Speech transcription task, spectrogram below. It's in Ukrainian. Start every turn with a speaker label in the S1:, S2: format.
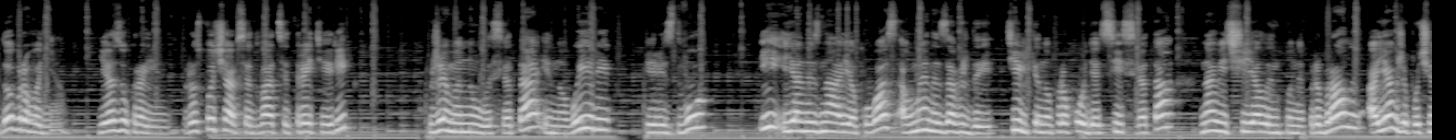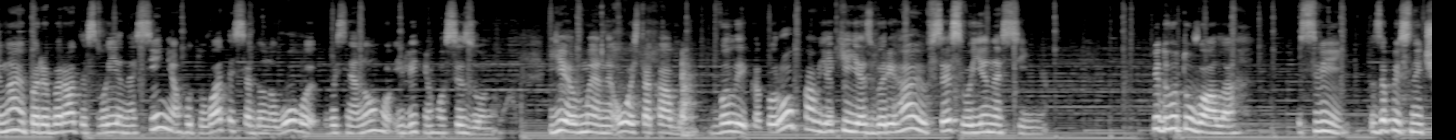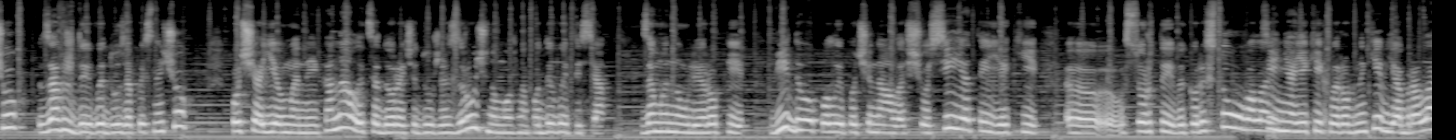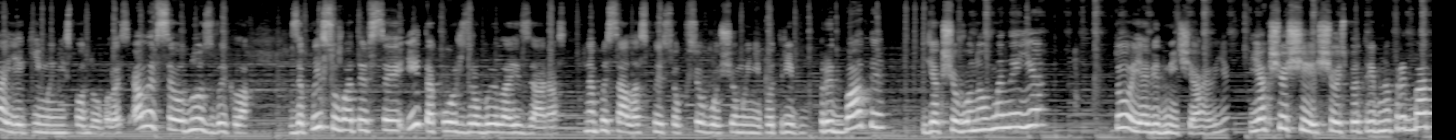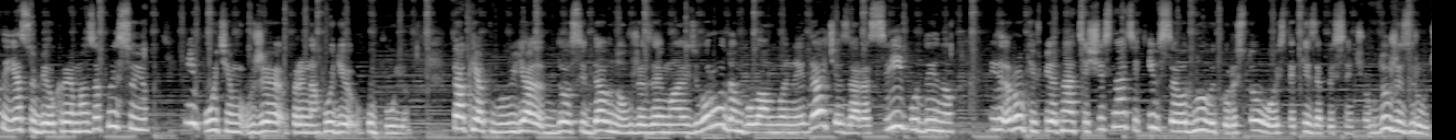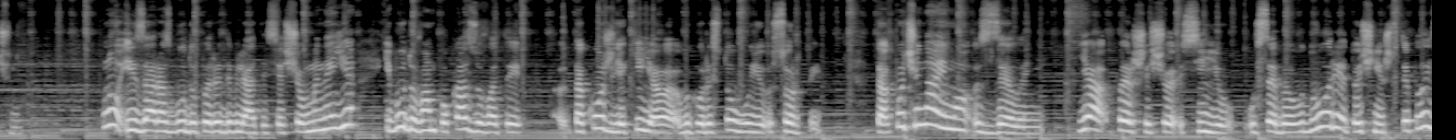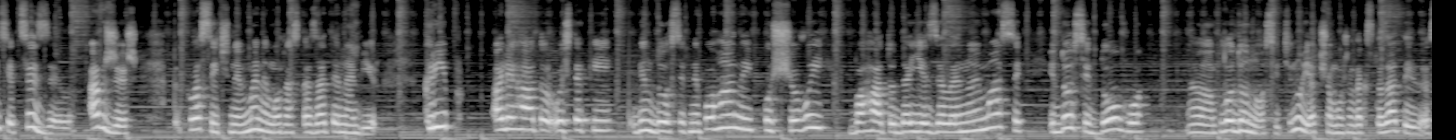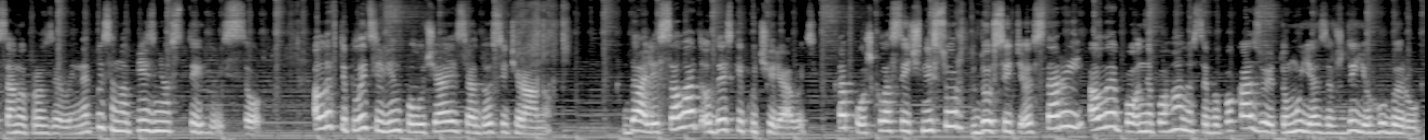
S1: Доброго дня! Я з України. Розпочався 23-й рік, вже минули свята і Новий рік, і Різдво. І я не знаю, як у вас, а в мене завжди тільки но проходять ці свята, навіть ще ялинку не прибрали, а я вже починаю перебирати своє насіння, готуватися до нового весняного і літнього сезону. Є в мене ось така велика коробка, в якій я зберігаю все своє насіння. Підготувала свій записничок, завжди веду записничок. Хоча є в мене і канали, це, до речі, дуже зручно. Можна подивитися за минулі роки відео, коли починала що сіяти, які е, сорти використовувала, сіння яких виробників я брала які мені сподобалось. Але все одно звикла записувати все, і також зробила і зараз. Написала список всього, що мені потрібно придбати. Якщо воно в мене є, то я відмічаю. Якщо ще щось потрібно придбати, я собі окремо записую і потім вже при нагоді купую. Так як я досить давно вже займаюсь городом, була в мене і дача, зараз свій будинок, і років 15-16, і все одно використовую ось такий записничок. Дуже зручно. Ну і зараз буду передивлятися, що в мене є, і буду вам показувати е, також, які я використовую сорти. Так, починаємо з зелені. Я перше, що сію у себе у дворі, точніше в теплиці, це зелень. А вже ж класичний в мене можна сказати набір. Кріп, алігатор, ось такий. Він досить непоганий, кущовий, багато дає зеленої маси і досить довго е, плодоносить. Ну, якщо можна так сказати, саме про зелень. Написано пізньостиглий сорт. Але в теплиці він виходить досить рано. Далі салат одеський кучерявець. Також класичний сорт, досить старий, але непогано себе показує, тому я завжди його беру.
